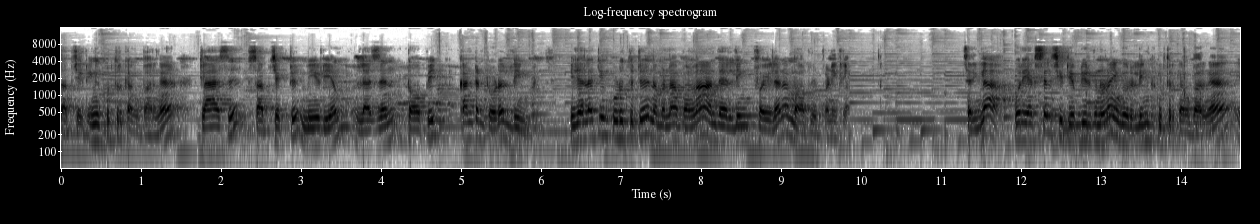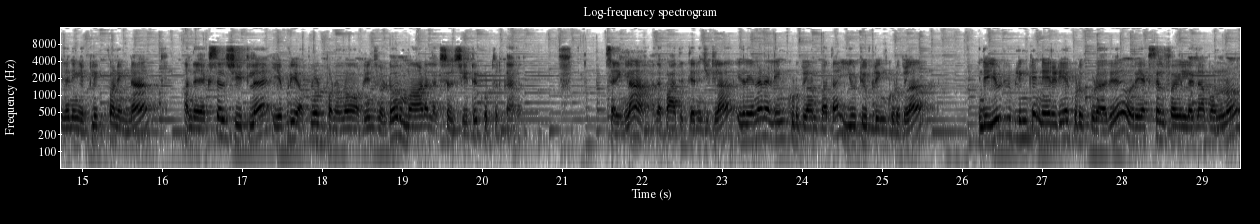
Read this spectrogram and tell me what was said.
சப்ஜெக்ட் இங்கே கொடுத்துருக்காங்க பாருங்கள் class subject medium lesson topic கண்டென்ட்டோட லிங்க் இது எல்லாத்தையும் கொடுத்துட்டு நம்ம என்ன பண்ணலாம் அந்த லிங்க் ஃபைலை நம்ம அப்லோட் பண்ணிக்கலாம். சரிங்களா? ஒரு எக்ஸல் ஷீட் எப்படி இருக்கணும்னா இங்கே ஒரு லிங்க் கொடுத்துருக்காங்க பாருங்க. இதை நீங்கள் கிளிக் பண்ணிங்கன்னா அந்த எக்ஸல் ஷீட்டில் எப்படி அப்லோட் பண்ணணும் அப்படின்னு சொல்லிட்டு ஒரு மாடல் எக்ஸல் ஷீட்டு கொடுத்துருக்காங்க. சரிங்களா? அதை பார்த்து தெரிஞ்சுக்கலாம். இதில் என்னென்ன லிங்க் கொடுக்கலாம்னு பார்த்தா யூடியூப் லிங்க் கொடுக்கலாம். இந்த யூடியூப் லிங்க்கை நேரடியாக கொடுக்கக்கூடாது. ஒரு எக்ஸல் ஃபைலில் என்ன பண்ணணும்?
